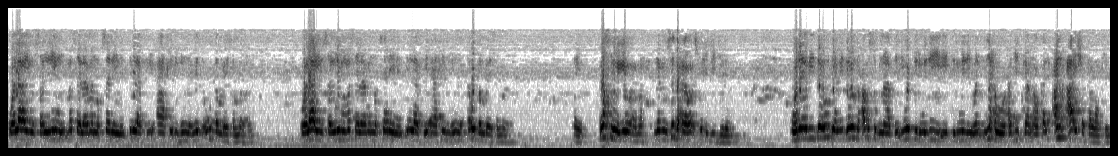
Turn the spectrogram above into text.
walaa yusallimu ma salaama noqsanaynin ilaa fii aakhirihina midda ugu dambaysa maaha walaa yusallimu ma salaama noqsanaynin ilaa fii aakhirihina ta u dambaysa maaha wasligii waay marka nebigu saddexda waa isku xiji jireen wali abi daauud abi daauud waxaa usugnaatay iyo tirmidiyi iyo tirmidi naxwu xadiidkan oo kale can caaishata laakiin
